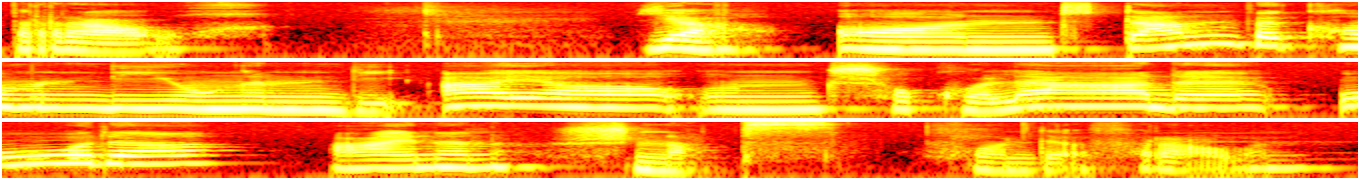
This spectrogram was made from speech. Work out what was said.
Brauch. Ja, und dann bekommen die Jungen die Eier und Schokolade oder einen Schnaps von der Frauen.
